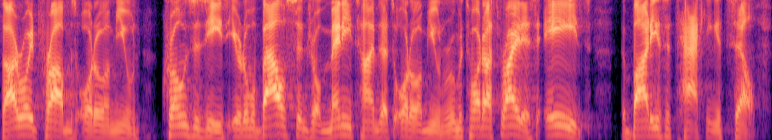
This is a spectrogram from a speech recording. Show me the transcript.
Thyroid problems, autoimmune. Crohn's disease, irritable bowel syndrome, many times that's autoimmune. Rheumatoid arthritis, AIDS. The body is attacking itself.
